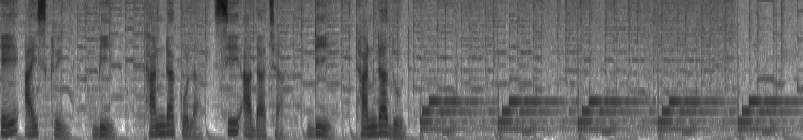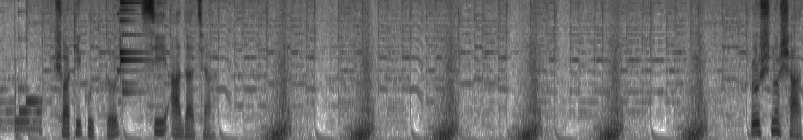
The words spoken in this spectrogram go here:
এ, আইসক্রিম, বি ঠান্ডা কোলা, সি আদা চা ডি, ঠান্ডা দুধ। সঠিক উত্তর, সি আদা চা প্রশ্ন সাত,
